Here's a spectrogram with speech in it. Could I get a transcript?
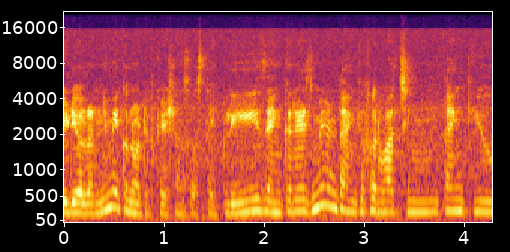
వీడియోలన్నీ మీకు నోటిఫికేషన్స్ వస్తాయి. Please encourage me and thank you for watching. Thank you.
